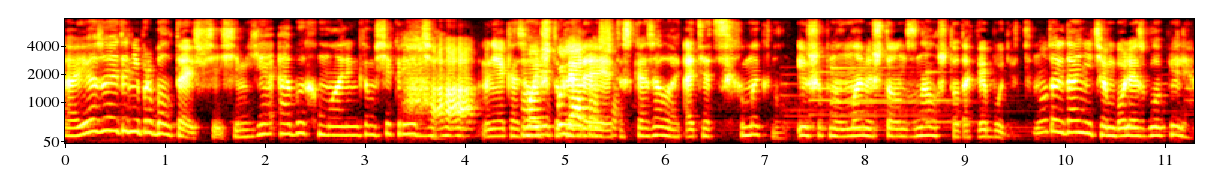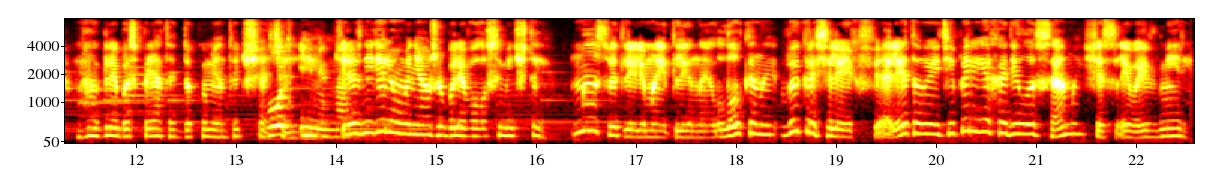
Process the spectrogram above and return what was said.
А я за это не проболтаюсь всей семье об их маленьком секрете. Мне казалось, что когда я это сказала, отец хмыкнул и шепнул маме, что он знал, что так и будет. Ну тогда они тем более сглупили, могли бы спрятать документы тщательнее. Вот именно. Через неделю у меня уже были волосы мечты. Мы осветлили мои длинные локоны, выкрасили их в фиолетовые, и теперь я ходила самой счастливой в мире.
